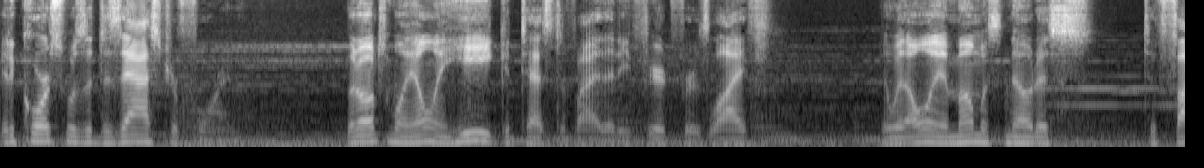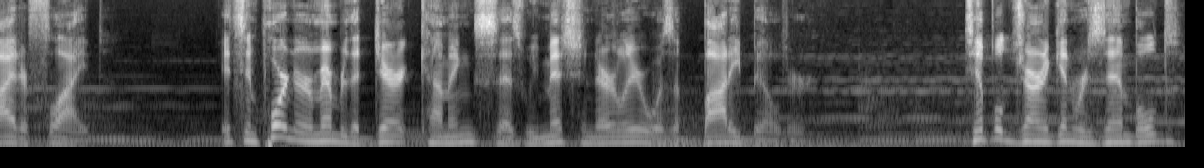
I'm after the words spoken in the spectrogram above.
It, of course, was a disaster for him, but ultimately only he could testify that he feared for his life, and with only a moment's notice to fight or flight. It's important to remember that Derek Cummings, as we mentioned earlier, was a bodybuilder. Temple Jernigan resembled,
